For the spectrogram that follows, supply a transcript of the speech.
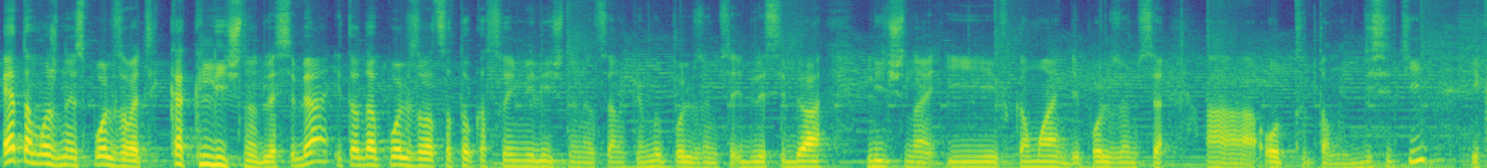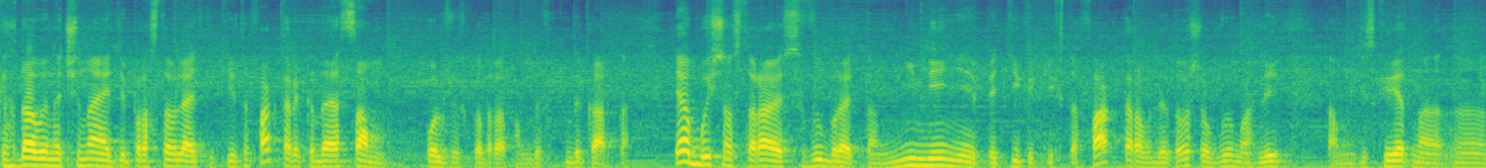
Это можно использовать как лично для себя, и тогда пользоваться только своими личными оценками. Мы пользуемся и для себя лично, и в команде пользуемся а, от там, 10. И когда вы начинаете проставлять какие-то факторы, когда я сам пользуюсь квадратом Декарта, я обычно стараюсь выбрать там, не менее пяти каких-то факторов для того, чтобы вы могли там, дискретно э,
